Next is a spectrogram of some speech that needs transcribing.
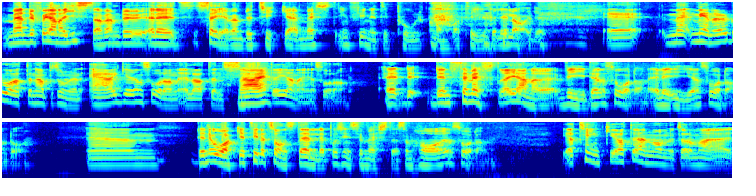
Men du får gärna gissa vem du, eller säga vem du tycker är mest Infinity Pool-kompatibel i laget. Eh, me- menar du då att den här personen äger en sådan eller att den sitter Nej. gärna i en sådan? Eh, Den semestrar gärna vid en sådan, eller i en sådan då. Ehm, Den åker till ett sånt ställe på sin semester som har en sådan. jag tänker ju att det är någon av de här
